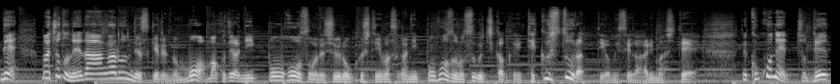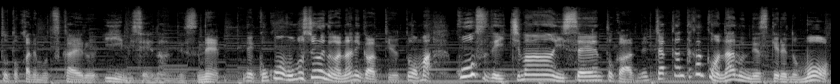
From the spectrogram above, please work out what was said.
で、まあちょっと値段上がるんですけれども、まあこちら日本放送で収録していますが、日本放送のすぐ近くにテクストゥーラっていうお店がありまして、で、ここね、ちょっとデートとかでも使えるいい店なんですね。で、ここ面白いのが何かっていうと、まあコースで1万1000円とか、ね、若干高くはなるんですけれども、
